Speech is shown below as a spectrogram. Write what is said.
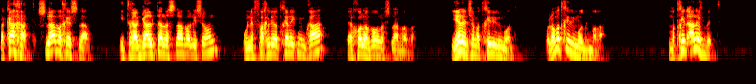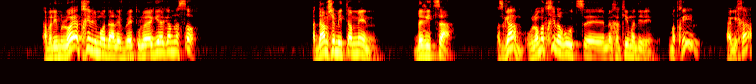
לקחת שלב אחרי שלב. התרגלת לשלב הראשון, הוא נהפך להיות חלק ממך, אתה יכול לעבור לשלב הבא. ילד שמתחיל ללמוד, הוא לא מתחיל ללמוד גמרא, הוא מתחיל א' ב', אבל אם הוא לא יתחיל ללמוד א' ב', הוא לא יגיע גם לסוף. אדם שמתאמן בריצה, אז גם, הוא לא מתחיל לרוץ אה, מרחקים אדירים, מתחיל הליכה,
